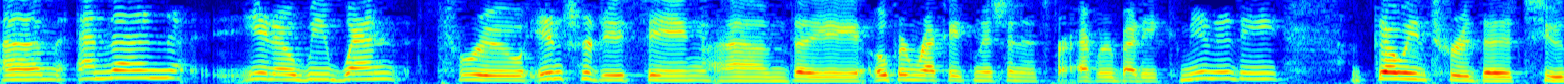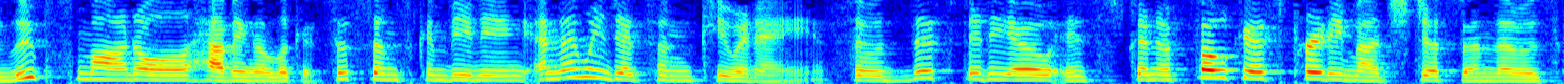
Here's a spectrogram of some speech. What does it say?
Um, and then, you know, we went through introducing um, the open recognition is for everybody community, going through the two loops model, having a look at systems convening, and then we did some Q&A. So this video is going to focus pretty much just on those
